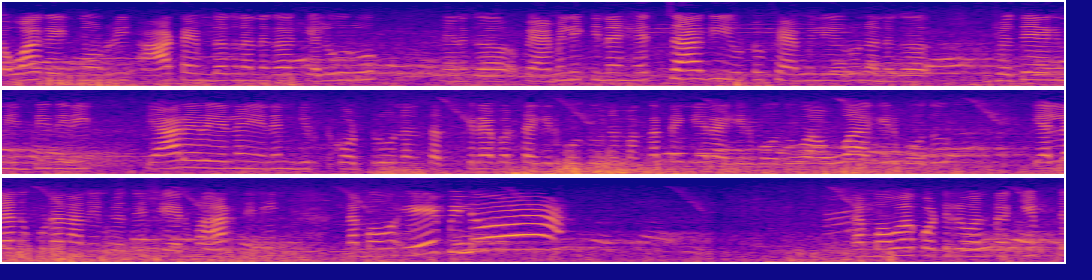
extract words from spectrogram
ಯಾವಾಗ ಐತೆ ನೋಡ್ರಿ, ಆ ಟೈಮ್ದಾಗ ನನಗೆ ಕೆಲವರು ನನಗೆ ಫ್ಯಾಮಿಲಿಕ್ಕಿಂತ ಹೆಚ್ಚಾಗಿ ಯೂಟ್ಯೂಬ್ ಫ್ಯಾಮಿಲಿಯವರು ನನಗೆ ಜೊತೆಯಾಗಿ ನಿಂತಿದ್ದೀರಿ. ಯಾರ್ಯಾರು ಏನೋ ಏನೇನು ಗಿಫ್ಟ್ ಕೊಟ್ಟರು ನನ್ನ ಸಬ್ಸ್ಕ್ರೈಬರ್ಸ್ ಆಗಿರ್ಬೋದು, ನಮ್ಮ ಅಕ್ಕ ತಂಗಿಯರಾಗಿರ್ಬೋದು ಅವ್ವ ಆಗಿರ್ಬೋದು, ಎಲ್ಲನೂ ಕೂಡ ನಾನು ನಿಮ್ಮ ಜೊತೆ ಶೇರ್ ಮಾಡ್ತೀನಿ. ನಮ್ಮವ್ವ, ಏ ಪಿಲು ನಮ್ಮವ್ವ ಕೊಟ್ಟಿರುವಂಥ ಗಿಫ್ಟ್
